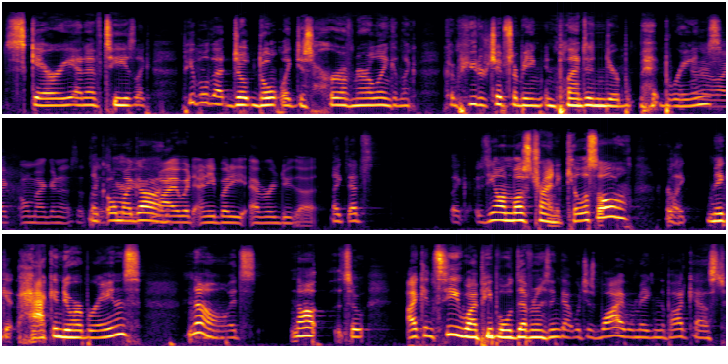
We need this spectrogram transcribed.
scary NFTs. Like people that don't, don't like just heard of Neuralink and like computer chips are being implanted into your b- brains. like, oh my goodness. That's Like, so oh my. God. Why would anybody ever do that? Like that's like is Elon Musk trying to kill us all or like make it hack into our brains? No, it's not. So I can see why people definitely think that, which is why we're making the podcast,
